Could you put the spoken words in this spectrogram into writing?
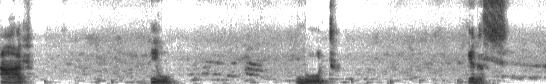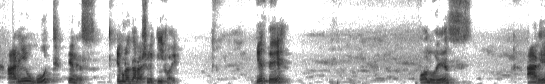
R U good NS R U good NS এগুলা দ্বারা আসলে কি হয়? এতে অলওয়েজ আরে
